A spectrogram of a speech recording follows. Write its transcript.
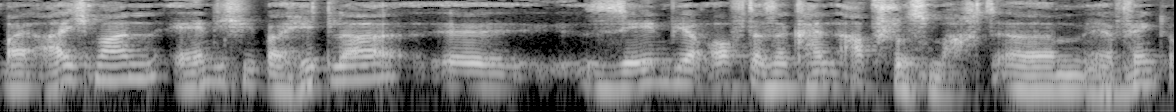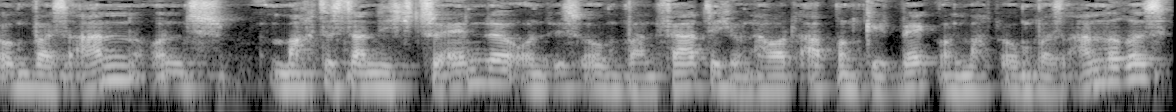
bei Eichmann, ähnlich wie bei Hitler, äh, sehen wir oft, dass er keinen Abschluss macht. Ähm, Er fängt irgendwas an und macht es dann nicht zu Ende und ist irgendwann fertig und haut ab und geht weg und macht irgendwas anderes.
